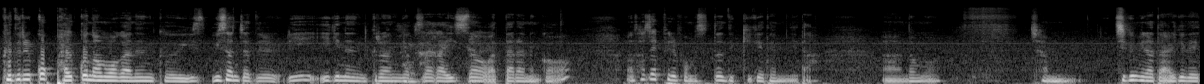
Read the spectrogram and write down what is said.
그들을 꼭 밟고 넘어가는 그 이- 위선자들이 이기는 그런 역사가 있어 왔다라는 거 어, 서재필을 보면서 또 느끼게 됩니다. 아, 너무 참 지금이라도 알게 되,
